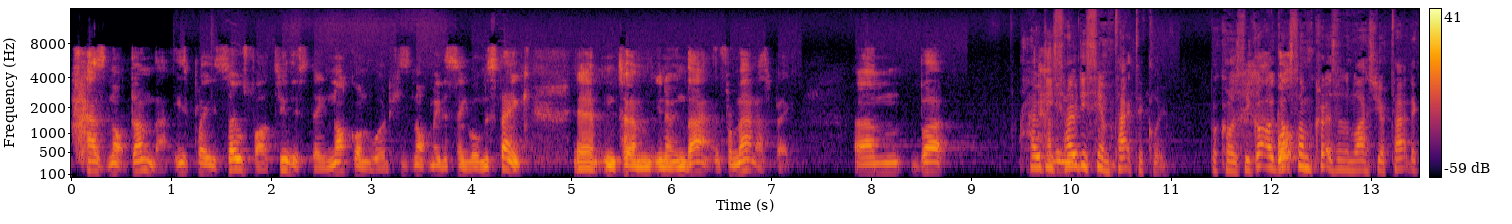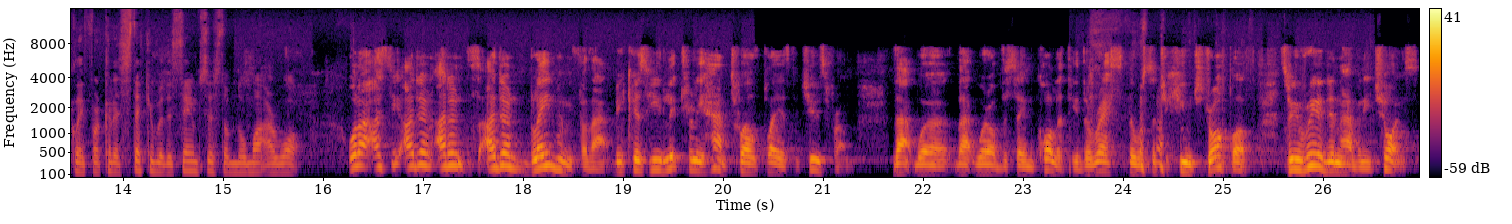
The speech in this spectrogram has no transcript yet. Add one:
has not done that. He's played so far to this day, knock on wood, he's not made a single mistake uh, in term, you know, in that from that aspect. Um, but how do you, how do you see him tactically? Because he got I got well, some criticism last year tactically for kind of sticking with the same system no matter what. Well, I see. I don't. I don't. I don't blame him for that because he literally had twelve players to choose from that were that were of the same quality. The rest, there was such a huge drop off, so he really didn't have any choice.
